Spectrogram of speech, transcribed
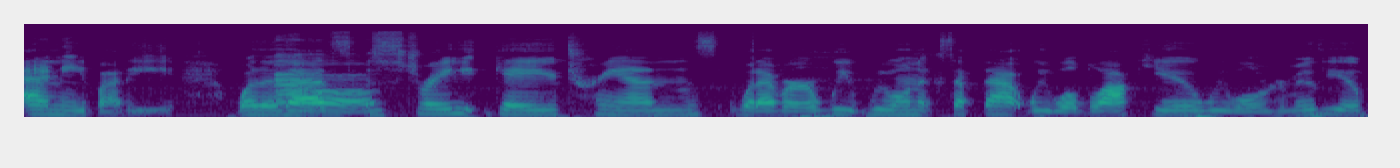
anybody whether At that's straight gay trans whatever we we won't accept that we will block you we will remove you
